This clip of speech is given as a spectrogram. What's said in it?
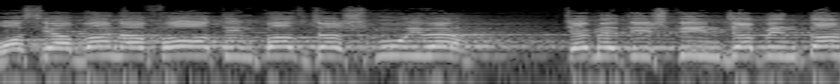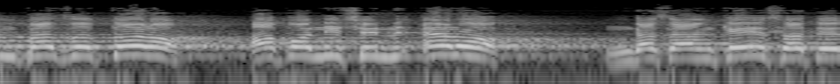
Mos ja ban afatin pas gjashtë mujve Që me t'i shti n' xhepin tan pesëdhjetë euro Apo njëqind euro Ngase ankesat e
